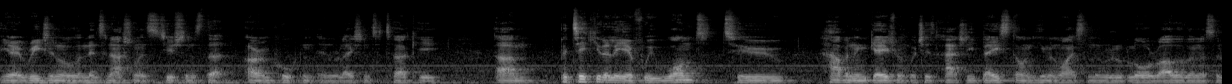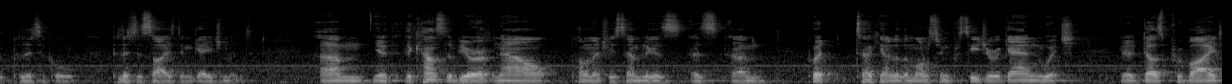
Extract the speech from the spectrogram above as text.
you know, regional and international institutions that are important in relation to Turkey, um, particularly if we want to have an engagement which is actually based on human rights and the rule of law rather than a sort of political, politicized engagement. Um, you know, the, the, Council of Europe now, Parliamentary Assembly has, has um, put Turkey under the monitoring procedure again, which you know, does provide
